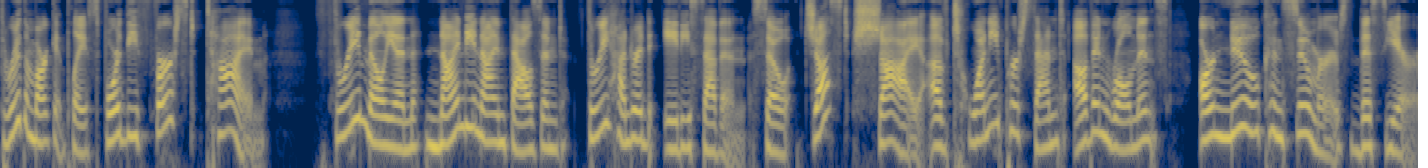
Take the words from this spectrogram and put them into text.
through the marketplace for the first time 3,099,387. So just shy of 20% of enrollments are new consumers this year.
